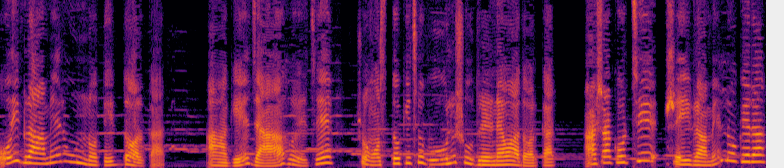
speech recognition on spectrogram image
ওই গ্রামের উন্নতির দরকার। আগে যা হয়েছে, সমস্ত কিছু ভুল শুধরে নেওয়া দরকার। আশা করছি সেই গ্রামের লোকেরা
